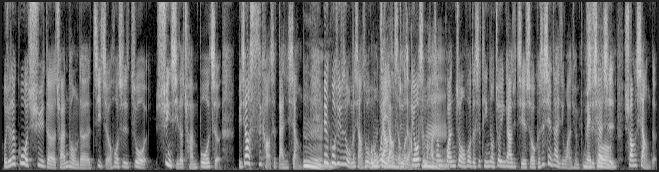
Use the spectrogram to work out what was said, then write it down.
我觉得过去的传统的记者或是做讯息的传播者，比较思考是单向的。嗯，因为过去就是我们想说，我们喂养什么丢什么，好像观众或者是听众就应该要去接收。可是现在已经完全不是，现在是双向的。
